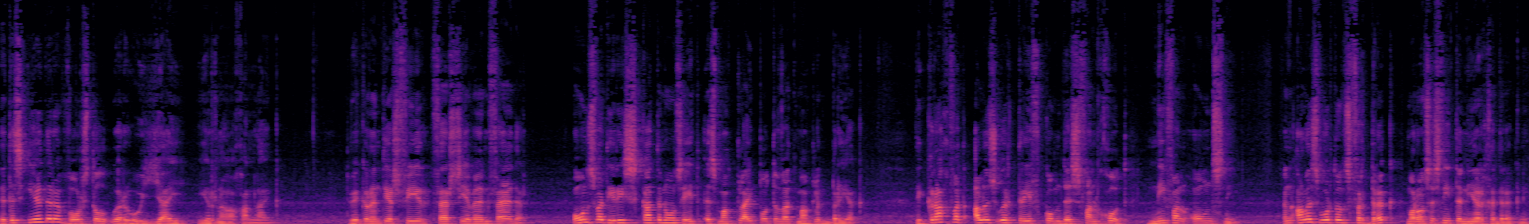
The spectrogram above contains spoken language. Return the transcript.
Dit is eerder 'n worstel oor hoe jy hierna gaan lyk. 2 Korintiërs 4 vers 7 en verder. Ons wat hierdie skat in ons het, is maar kleipotte wat maklik breek. Die krag wat alles oortref kom dus van God, nie van ons nie. In alles word ons verdruk, maar ons is nie te neergedruk nie.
